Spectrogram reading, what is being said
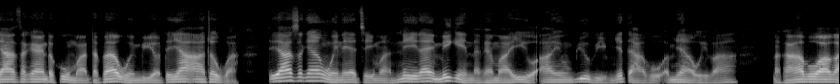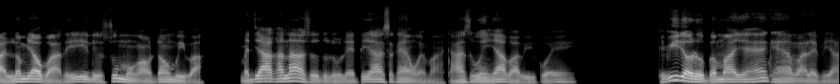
ရားစခန်းတစ်ခုမှာတပတ်ဝင်ပြီးတော့တရားအားထုတ်ပါတရားစခန်းဝင်တဲ့အချိန်မှာနေ့တိုင်းမိခင်ငကမာကြီးကိုအာယုံပြုပြီးမေတ္တာကိုအမျှဝေပါငကားဘွားကလွတ်မြောက်ပါသေးလို့စုမုံကောင်တောင်းပေးပါမကြာခဏဆိုသလိုလဲတရားစခန်းဝင်ပါဒါဆိုရင်ရပါပြီကွယ်တပည့်တော်တို့ဗမာယဟန်ခံရမှာလဲဗျာ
